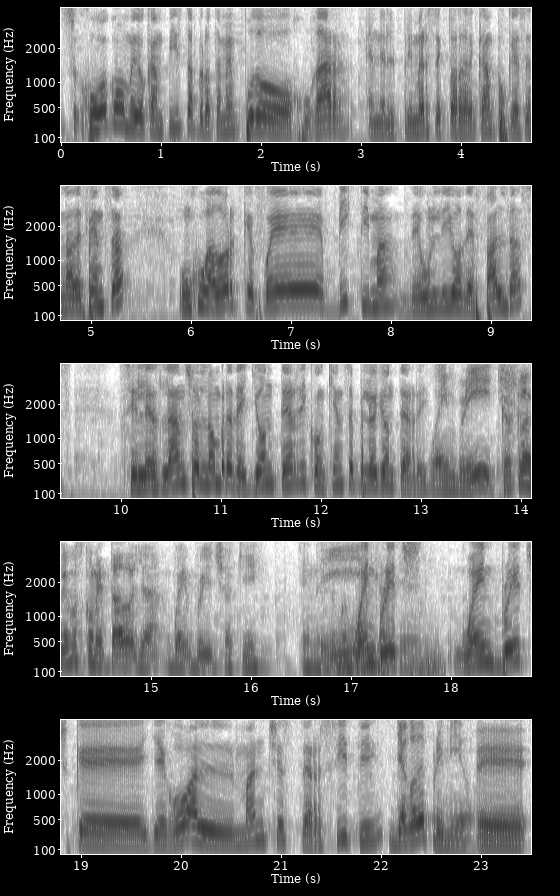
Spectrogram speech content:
su- jugó como mediocampista, pero también pudo jugar en el primer sector del campo, que es en la defensa. Un jugador que fue víctima de un lío de faldas. Si les lanzo el nombre de John Terry, ¿con quién se peleó John Terry? Wayne Bridge. Creo que lo habíamos comentado ya, Wayne Bridge aquí, en este Sí. buen Wayne podcast. Bridge. Wayne Bridge que llegó al Manchester City. Llegó deprimido. eh,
